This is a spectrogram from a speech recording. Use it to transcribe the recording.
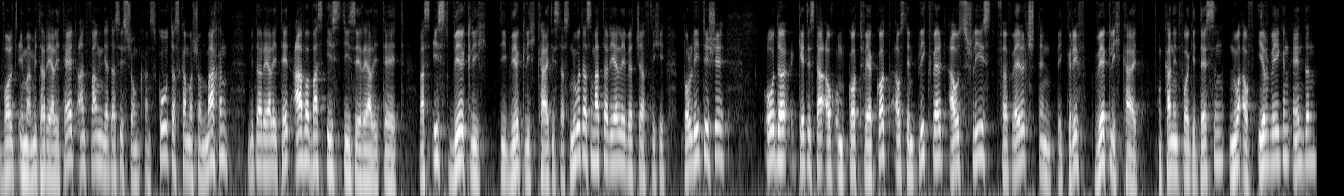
wollt immer mit der Realität anfangen, ja, das ist schon ganz gut, das kann man schon machen mit der Realität, aber was ist diese Realität? Was ist wirklich die Wirklichkeit? Ist das nur das materielle, wirtschaftliche, politische? Oder geht es da auch um Gott? Wer Gott aus dem Blickfeld ausschließt, verfälscht den Begriff Wirklichkeit und kann infolgedessen nur auf Irrwegen enden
